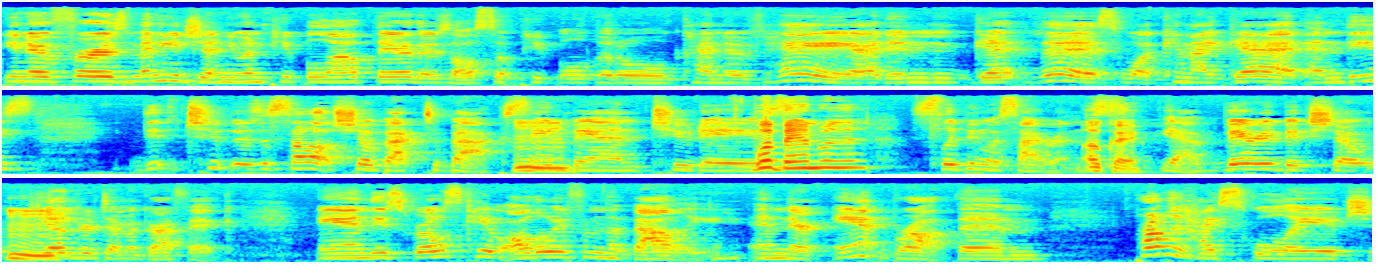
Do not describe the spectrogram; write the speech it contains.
you know, for as many genuine people out there, there's also people that'll kind of, hey, I didn't get this. What can I get? And these, the two, there's a sellout show back to back, same band, two days. Mm. What band was it? Sleeping with Sirens. Okay. Mm. Yeah, very big show, younger demographic. And these girls came all the way from the valley, and their aunt brought them, probably high school age.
